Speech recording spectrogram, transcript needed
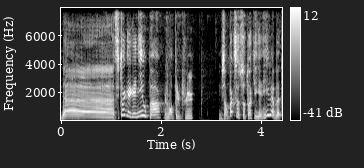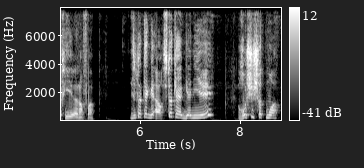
bah, c'est toi qui as gagné ou pas? Je m'en rappelle plus. Il me semble pas que ce soit toi qui as gagné la batterie la dernière fois. Toi qui. Alors, c'est toi qui as gagné. Rechuchote-moi.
